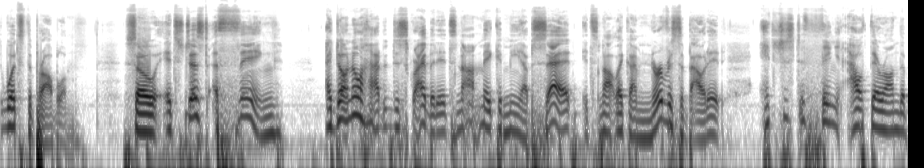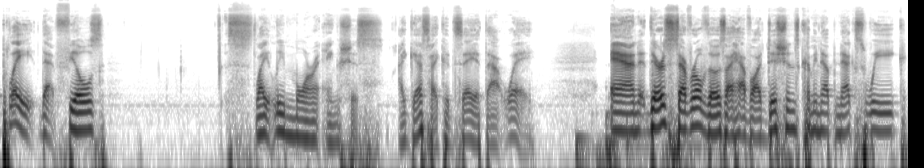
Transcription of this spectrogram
what's the problem? So it's just a thing. I don't know how to describe it. It's not making me upset. It's not like I'm nervous about it. It's just a thing out there on the plate that feels slightly more anxious. I guess I could say it that way. And there's several of those. I have auditions coming up next week.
